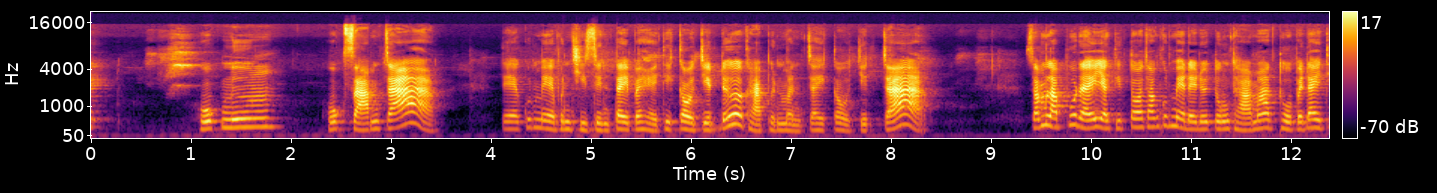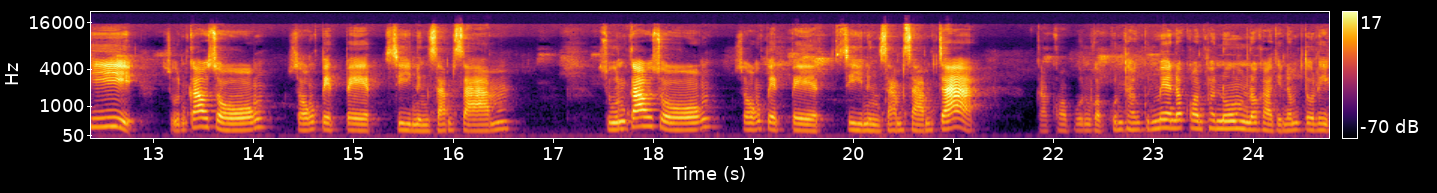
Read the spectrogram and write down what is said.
ดหกหนึ่งหกสามจ้า แต่คุณแม่เพิ่นฉีดเส้นใต้ไปให้ที่เก้าเจ็ดเด้อค่ะเพิ่นมั่นใจเก้าเจ็ดจ้าสำหรับผู้ใดอยากติดต่อทางคุณแม่ได้โดยตรงสามารถโทรไปได้ที่ 092 288 4133 092 288 4133 จ้าก็ขอบคุณขอบคุณทางคุณแม่นครพนมเนาะค่ะที่นำตัวเลข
